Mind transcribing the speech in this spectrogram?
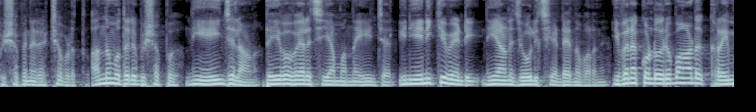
ബിഷപ്പിനെ രക്ഷപ്പെടുത്തും. അന്ന് മുതൽ ബിഷപ്പ് നീ ഏഞ്ചലാണ്. ദൈവവേല ചെയ്യാൻ വന്ന ഏഞ്ചൽ. ഇനി എനിക്ക് വേണ്ടി നീയാണ് ജോലി ജോലി ചെയ്യേണ്ടതെന്ന് പറഞ്ഞ് ഇവനെ കൊണ്ട് ഒരുപാട് ക്രൈം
